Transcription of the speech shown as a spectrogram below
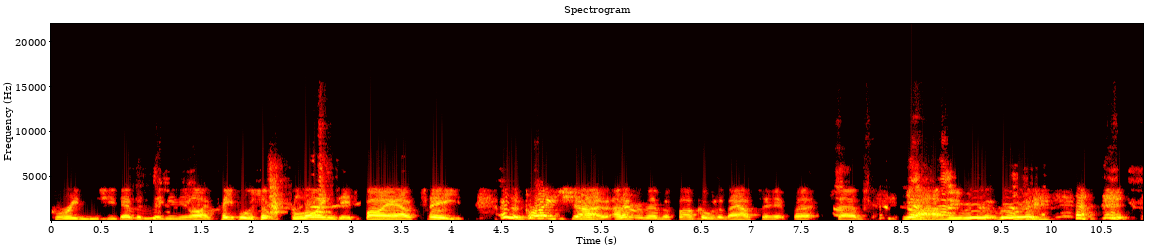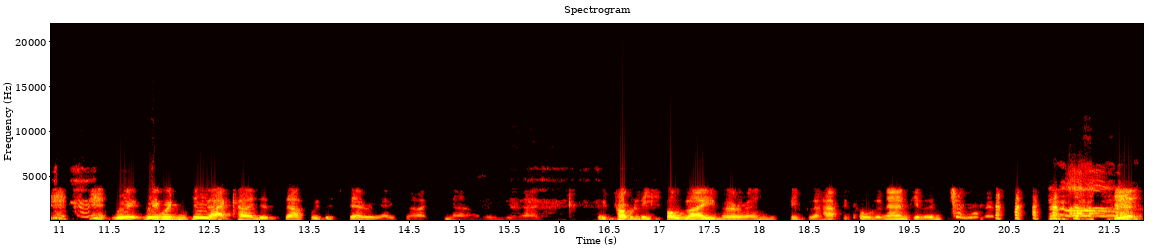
grins you'd ever seen in your life. People were sort of blinded by our teeth. It was a great show. I don't remember fuck all about it, but um, yeah, I mean, we, we, we, we, wouldn't do that kind of stuff with the stereotypes now. You know. We'd probably fall over and people would have to call an ambulance.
